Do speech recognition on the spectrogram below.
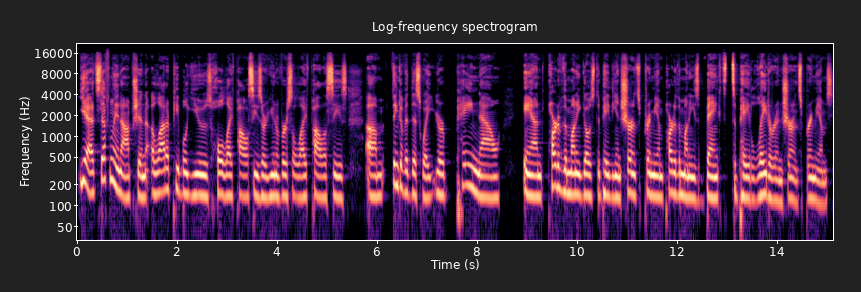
Yeah, it's definitely an option. A lot of people use whole life policies or universal life policies. Um, think of it this way you're paying now, and part of the money goes to pay the insurance premium, part of the money is banked to pay later insurance premiums.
